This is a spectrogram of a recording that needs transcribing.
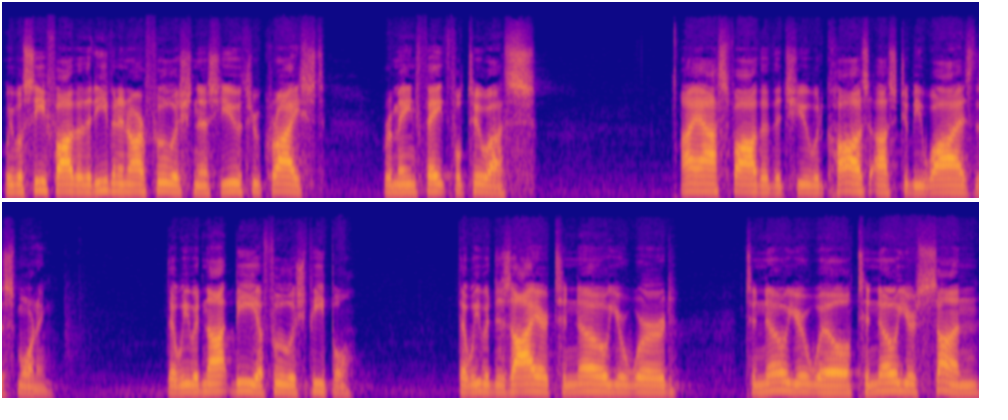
We will see, Father, that even in our foolishness, you, through Christ, remain faithful to us. I ask, Father, that you would cause us to be wise this morning, that we would not be a foolish people, that we would desire to know your word, to know your will, to know your Son,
